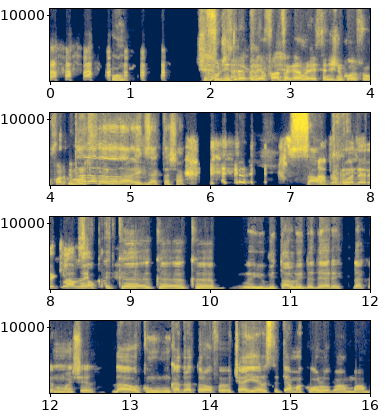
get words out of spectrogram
Cum? Și fugiți repede în fața camerei să nici nu consum foarte Da, mult da, da, film. da, da, exact așa. Sau Apropo cred, de reclame, sau cred că, că, că iubita lui dădea rec, dacă nu mă înșel. Dar oricum încadratura o făcea el, stăteam acolo, bam, bam.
